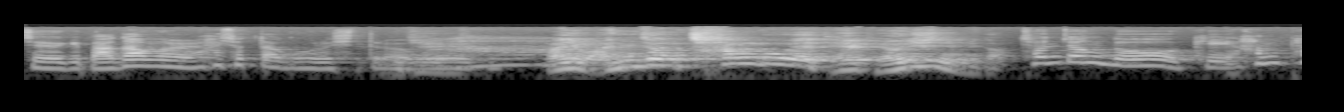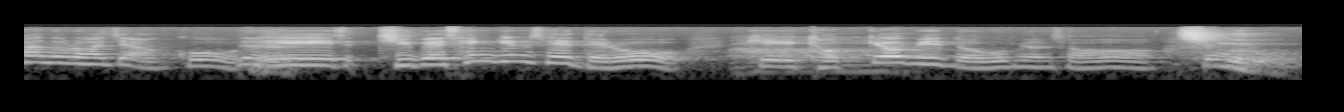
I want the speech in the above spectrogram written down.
저기 마감을 하셨다고 그러시더라고요. 예. 아니 완전 창고의 대변신입니다. 천정도 이렇게 한 판으로 하지 않고 네. 이 집의 생김새대로 이렇게 아. 겹겹이 넣으면서 층으로.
